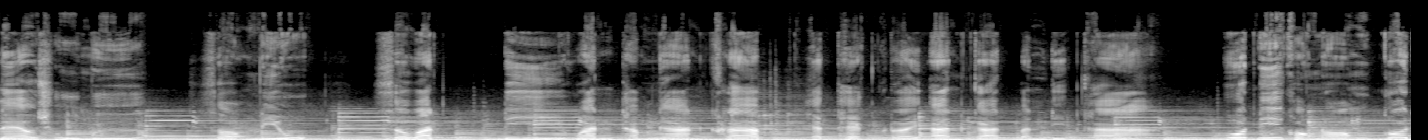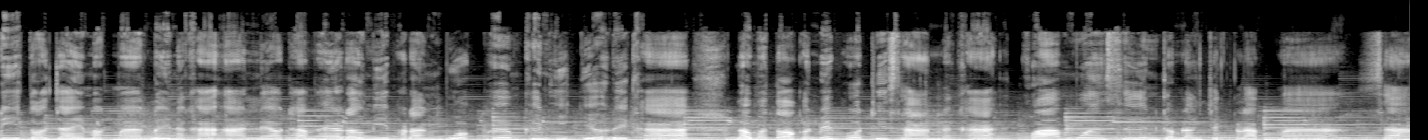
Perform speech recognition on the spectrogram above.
แล้วชูมือ 2 นิ้ว สวัสดีวันทำงานครับแฮชแท็กไรอันกาดบัณฑิตค่ะ โพสต์นี้ของน้องก็ดีต่อใจมากๆเลยนะคะ อ่านแล้วทำให้เรามีพลังบวกเพิ่มขึ้นอีกเยอะเลยค่ะ เรามาต่อกันด้วยโพสต์ที่ 3 นะคะ ความม่วนซื่นกำลังจะกลับมา สร้าง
